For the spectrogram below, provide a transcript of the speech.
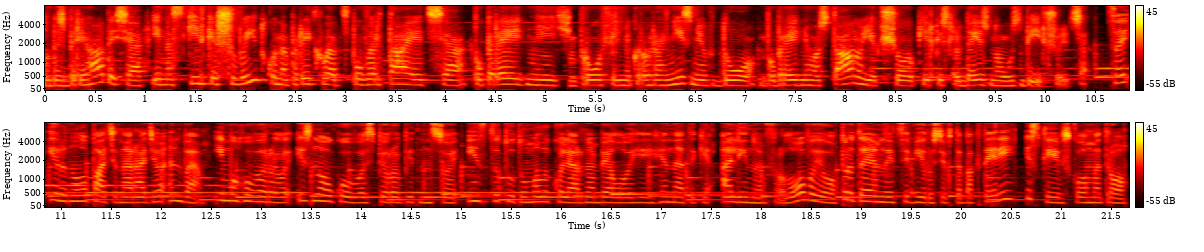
буде зберігатися, і наскільки швидко наприклад, повертається попередній профіль мікроорганізмів до попереднього стану, якщо кількість людей знову збільшується. Це Ірина Лопатіна, радіо НВ. І ми говорили із науковою співробітницею інституту молекулярної біології генетики Аліною Фроловою про таємниці вірусів та бактерій із київського метро.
